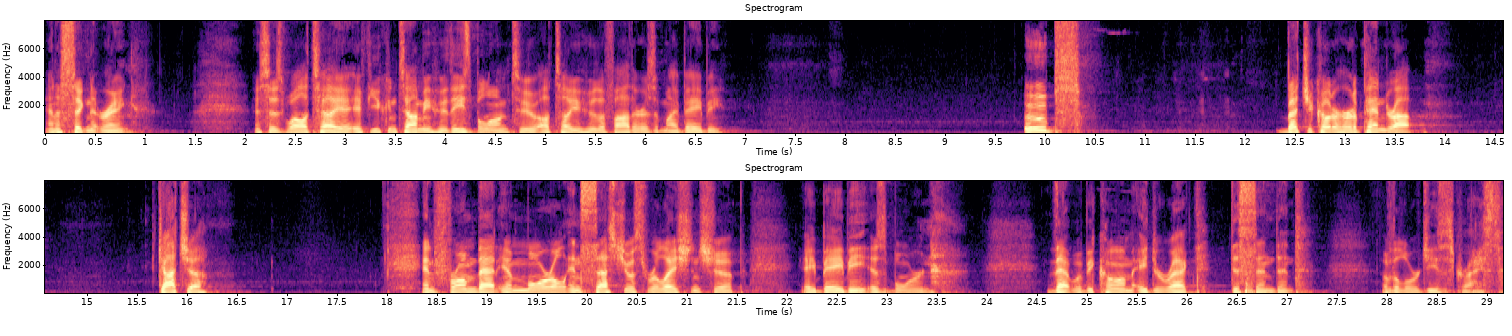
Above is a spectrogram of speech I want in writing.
and a signet ring. And says, Well, I'll tell you, if you can tell me who these belong to, I'll tell you who the father is of my baby. Oops. Bet you could have heard a pin drop. Gotcha. And from that immoral, incestuous relationship, a baby is born that would become a direct descendant of the Lord Jesus Christ.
